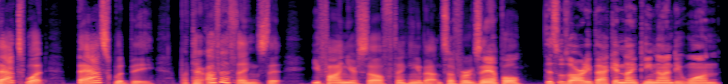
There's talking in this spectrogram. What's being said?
That's what Basque would be. But there are other things that you find yourself thinking about. And so, for example, this was already back in 1991.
